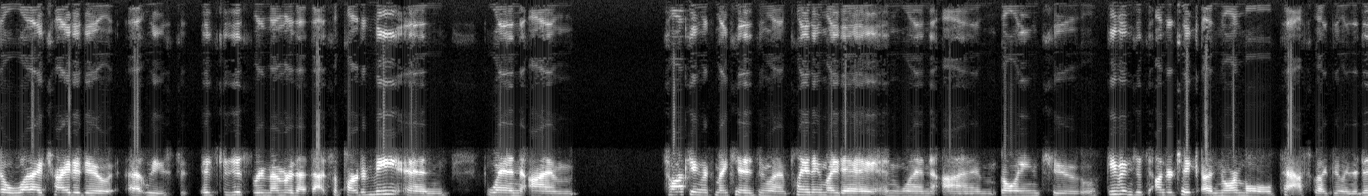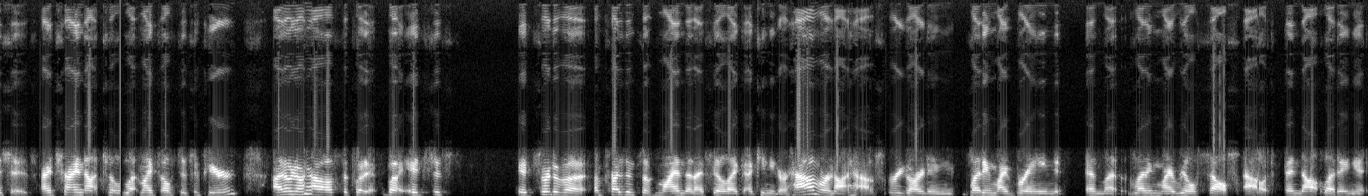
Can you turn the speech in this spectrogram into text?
So what I try to do at least is to just remember that that's a part of me and when I'm talking with my kids and when I'm planning my day and when I'm going to even just undertake a normal task like doing the dishes. I try not to let myself disappear. I don't know how else to put it, but it's just it's sort of a, a presence of mind that I feel like I can either have or not have regarding letting my brain and let, letting my real self out and not letting it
